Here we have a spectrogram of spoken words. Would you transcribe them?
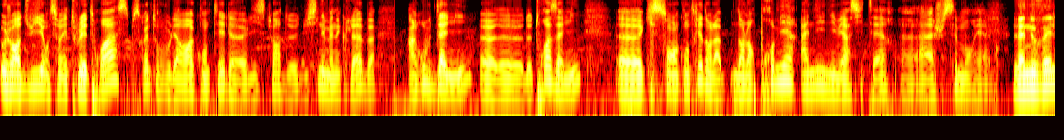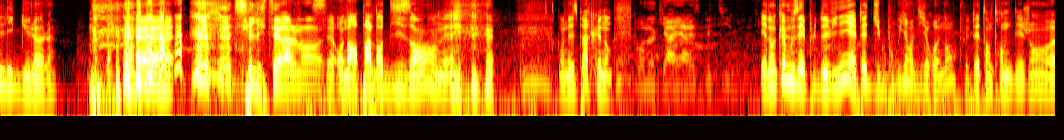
Aujourd'hui, on s'en est tous les trois, c'est parce qu'en fait, on voulait raconter l'histoire du Cinéman Club, un groupe d'amis, euh, de, de trois amis, euh, qui se sont rencontrés dans, la- dans leur première année universitaire euh, à HEC Montréal. La nouvelle ligue du LOL. c'est littéralement. On en reparle dans 10 ans, mais on espère que non. Pour nos carrières respectives. Et donc, comme vous avez pu le deviner, il y a peut-être du bruit environnant. Vous pouvez peut-être entendre des gens euh,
